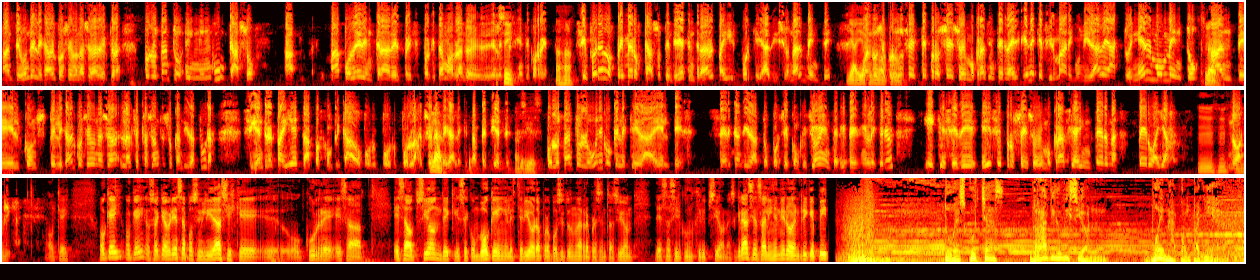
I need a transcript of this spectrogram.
ante un delegado del Consejo Nacional Electoral. Por lo tanto, en ningún caso ah, va a poder entrar el presidente, porque estamos hablando de- del Sí. presidente Correa. Ajá. Si fueran los primeros tendría que entrar al país porque adicionalmente, Ya, cuando se produce este proceso de democracia interna, él tiene que firmar en unidad de acto en el momento Claro. ante el delegado del Consejo Nacional la aceptación de su candidatura. Si entra al país está pues complicado por, por, por las acciones Claro. legales que están pendientes. Así es. Por lo tanto, lo único que le queda a él es ser candidato por circunscripción en, el exterior y que se dé ese proceso de democracia interna, pero allá, no aquí. Ok, ok, ok. O sea que habría esa posibilidad si es que eh, ocurre esa, esa opción de que se convoque en el exterior a propósito de una representación de esas circunscripciones. Gracias al ingeniero Enrique Pitt. Tú escuchas Radiovisión. Buena compañía.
